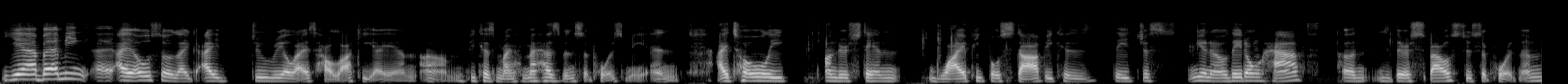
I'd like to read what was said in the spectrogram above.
Yeah, but I mean, I also like I do realize how lucky I am um, because my my husband supports me, and I totally understand why people stop because they just you know they don't have a, their spouse to support them.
